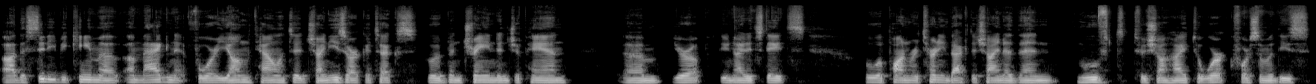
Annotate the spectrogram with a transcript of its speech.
Uh, the city became a, a, magnet for young, talented Chinese architects who had been trained in Japan, um, Europe, the United States, who, upon returning back to China, then moved to Shanghai to work for some of these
